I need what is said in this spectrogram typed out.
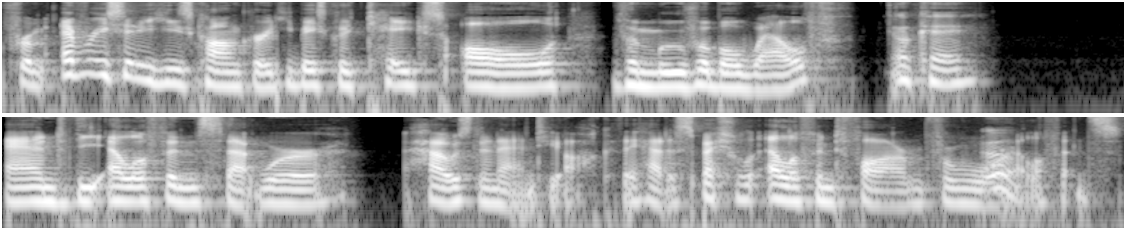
from every city he's conquered, he basically takes all the movable wealth Okay. and the elephants that were housed in Antioch. They had a special elephant farm for war Oh. elephants.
